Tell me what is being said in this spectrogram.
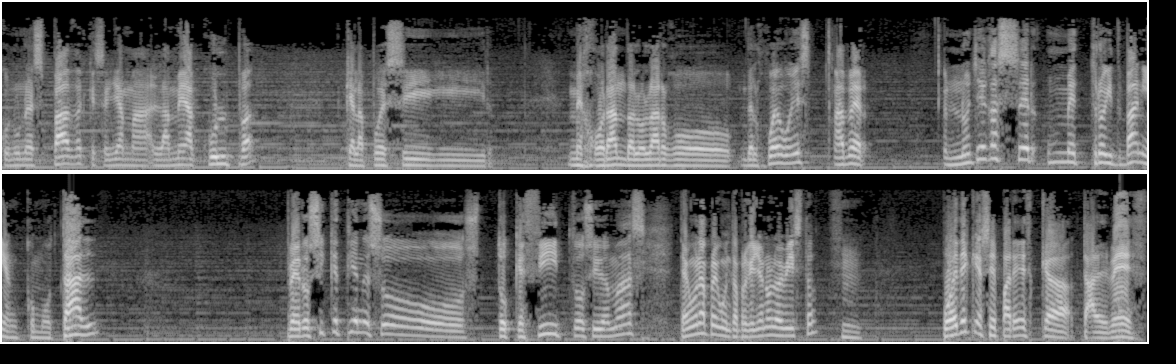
con una espada que se llama la mea culpa, que la puedes ir mejorando a lo largo del juego. Es, a ver, no llega a ser un Metroidvanian como tal, pero sí que tiene esos toquecitos y demás. Tengo una pregunta porque yo no lo he visto. Hmm. ¿Puede que se parezca, tal vez,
